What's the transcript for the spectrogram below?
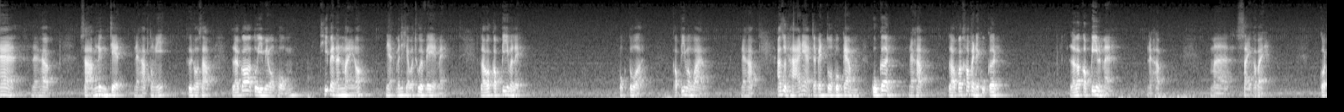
015 นะครับ 317 นะครับ ตรงนี้คือโทรศัพท์ แล้วก็ตัวอีเมลของผมที่เป็นอันใหม่เนาะ เนี่ยมันจะเขียนว่า 2FA เห็นไหม เราก็ copy มาเลย 6 ตัว copy มาวางนะครับอันสุดท้ายเนี่ยจะเป็นตัวโปรแกรม Google นะครับ เราก็เข้าไปใน Google แล้วก็ copy มันมานะครับ มาใส่เข้าไป กด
